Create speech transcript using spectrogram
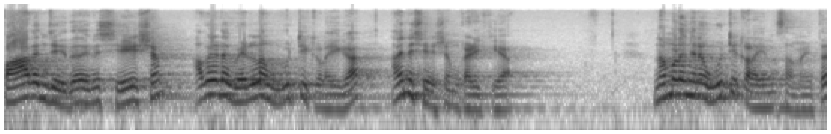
പാകം ചെയ്തതിന് ശേഷം അവയുടെ വെള്ളം ഊറ്റിക്കളയുക അതിനുശേഷം കഴിക്കുക. നമ്മളിങ്ങനെ ഊറ്റിക്കളയുന്ന സമയത്ത്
